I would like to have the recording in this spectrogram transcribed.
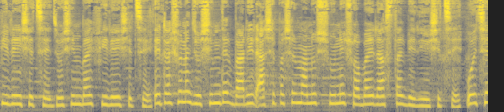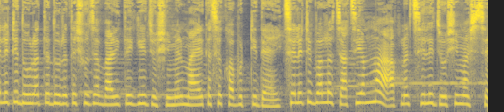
ফিরে এসেছে, জসিম ভাই ফিরে এসেছে। এটা শুনে জসিমদের বাড়ির আশেপাশের মানুষ শুনে সবাই রাস্তায় বেরিয়ে এসেছে। ওই ছেলেটি দৌড়াতে দৌড়াতে সোজা বাড়িতে গিয়ে জসিমের মায়ের কাছে খবরটি দেয়। ছেলেটি বলল, চাচি আম্মা, আপনার ছেলে জসিম আসছে।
